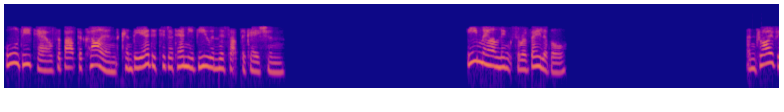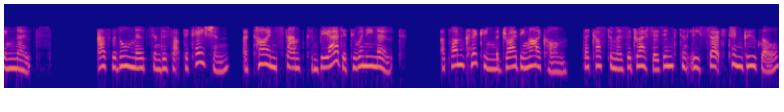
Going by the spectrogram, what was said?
All details about the client can be edited at any view in this application. Email links are available, and driving notes. As with all notes in this application, a timestamp can be added to any note. Upon clicking the driving icon, the customer's address is instantly searched in Google,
